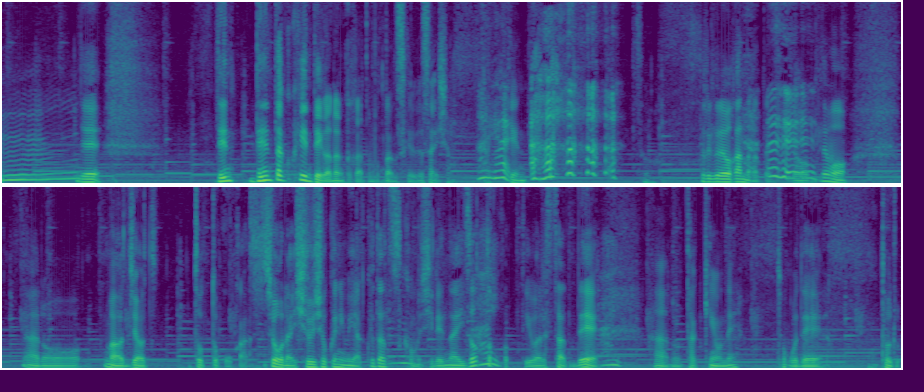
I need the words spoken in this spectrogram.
ん。でで電電卓検定が何かかと思ったんですけどね最初。はいはい。検そう。それぐらい分かんなかったんですけどでもあのまあじゃあ取っとこうか将来就職にも役立つかもしれないぞとはい。かって言われてたんで、はい。あの宅建をねそこで取る。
